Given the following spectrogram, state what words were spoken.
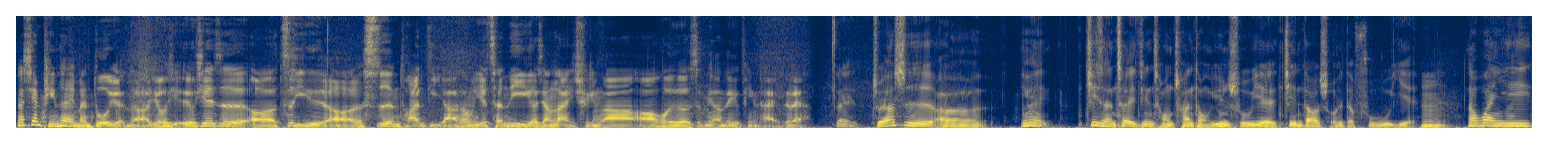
那现在平台也蛮多元的，有有些是呃自己呃私人团体啊，什么也成立一个像赖群啦啊，或者说什么样的一个平台，对不对？对，主要是呃，因为计程车已经从传统运输业进到所谓的服务业，嗯，那万一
